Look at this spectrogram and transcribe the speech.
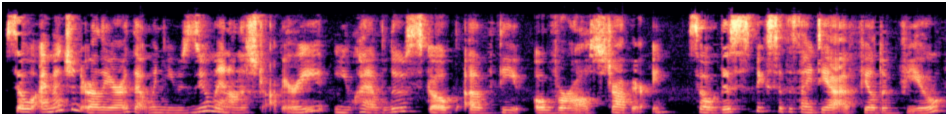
So I mentioned earlier that when you zoom in on the strawberry, you kind of lose scope of the overall strawberry. So this speaks to this idea of field of view.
